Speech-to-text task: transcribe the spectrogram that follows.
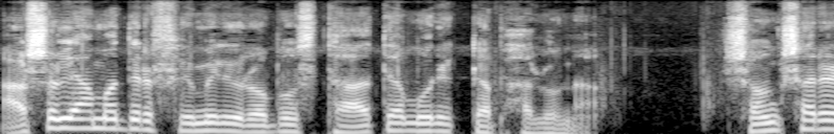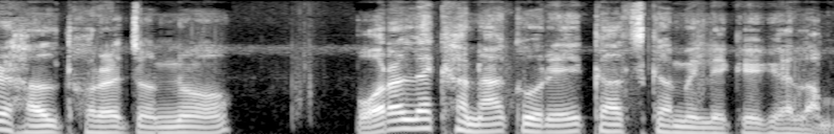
আসলে আমাদের ফ্যামিলির অবস্থা তেমন একটা ভালো না। সংসারের হাল ধরার জন্য পড়ালেখা না করে কাজ কামে লেগে গেলাম।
